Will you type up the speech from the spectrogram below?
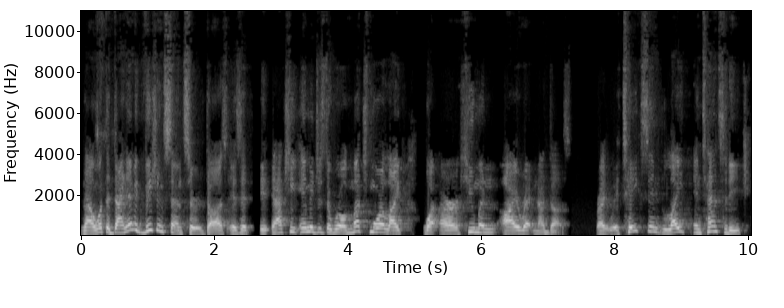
Now, what the dynamic vision sensor does is it, it actually images the world much more like what our human eye retina does, right? It takes in light intensity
